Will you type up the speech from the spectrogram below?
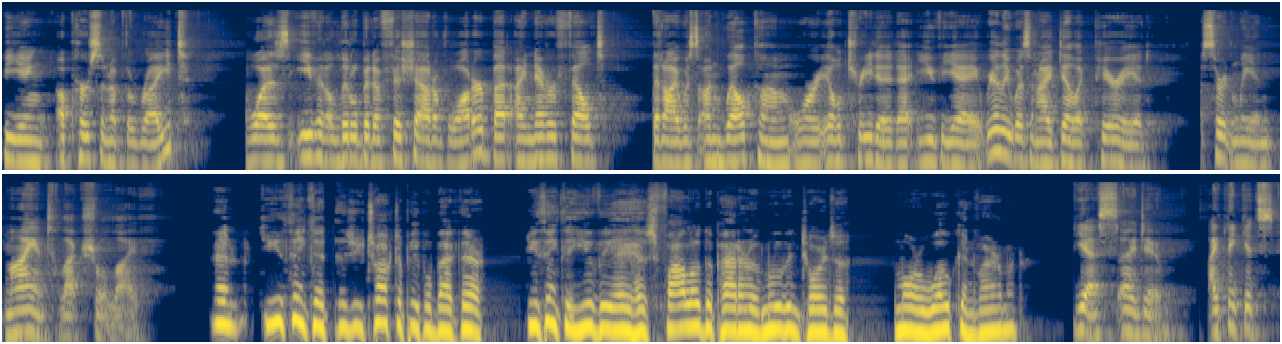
being a person of the right, was even a little bit of fish out of water, but I never felt that I was unwelcome or ill treated at UVA. It really was an idyllic period, certainly in my intellectual life. And do you think that as you talk to people back there, do you think that UVA has followed the pattern of moving towards a more woke environment? Yes, I do. I think it's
